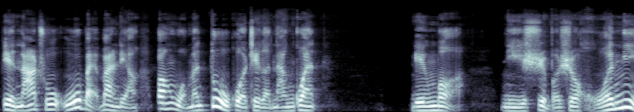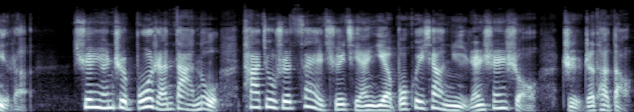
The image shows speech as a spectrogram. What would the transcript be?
便拿出五百万两帮我们渡过这个难关。林墨，你是不是活腻了？轩辕志勃然大怒，他就是再缺钱，也不会向女人伸手，指着他道：“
